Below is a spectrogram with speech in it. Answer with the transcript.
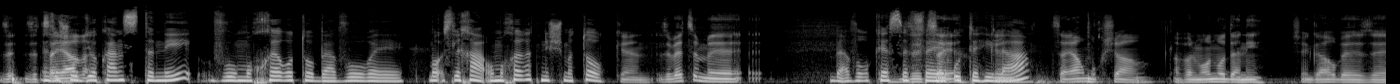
זה, זה איזשהו צייר... דיוקן שטני, והוא מוכר אותו בעבור, אה, סליחה, הוא מוכר את נשמתו כן, זה בעצם... אה, בעבור כסף זה אה, צי- ותהילה. כן, צייר מוכשר, אבל מאוד מאוד עני, שגר באיזה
